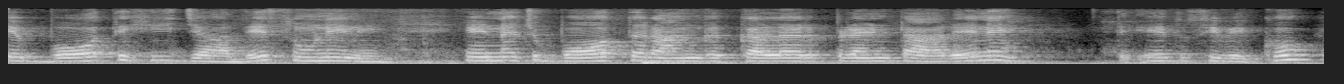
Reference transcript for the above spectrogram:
ਤੇ ਬਹੁਤ ਹੀ ਜ਼ਿਆਦੇ ਸੋਹਣੇ ਨੇ। ਇਹਨਾਂ 'ਚ ਬਹੁਤ ਰੰਗ, ਕਲਰ, ਪ੍ਰਿੰਟ ਆ ਰਹੇ ਨੇ। ਤੇ ਇਹ ਤੁਸੀਂ ਵੇਖੋ,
